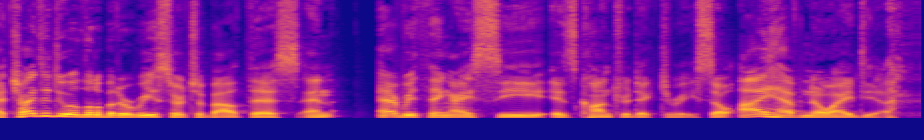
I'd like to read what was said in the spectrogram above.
I tried to do a little bit of research about this, and everything I see is contradictory. So I have no idea.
